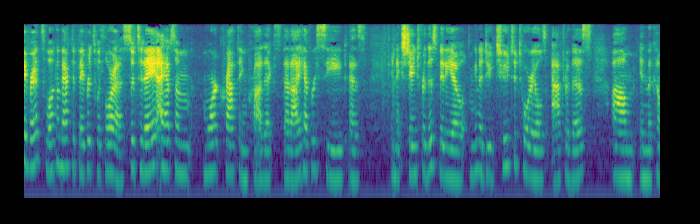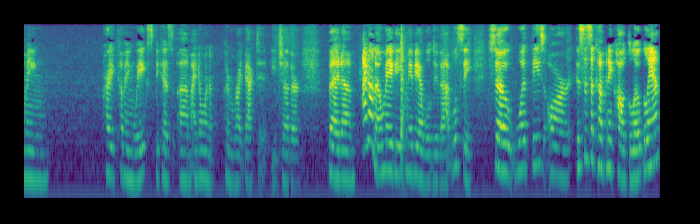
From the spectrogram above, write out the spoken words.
favorites, welcome back to Favorites with Laura. So today I have some more crafting products that I have received as in exchange for this video. I'm going to do two tutorials after this um, in the coming, probably coming weeks because um, I don't want to put them right back to each other. But um, I don't know, maybe maybe I will do that. We'll see. So what these are, this is a company called Globleland,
